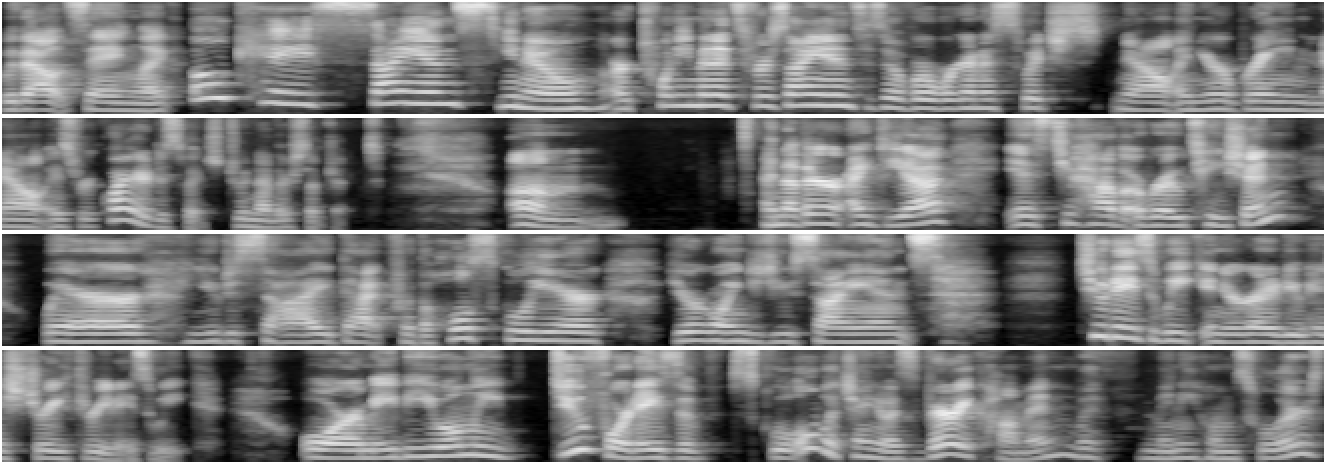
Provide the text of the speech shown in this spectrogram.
without saying like okay science you know our 20 minutes for science is over. We're going to switch now and your brain now is required to switch to another subject. Um another idea is to have a rotation where you decide that for the whole school year you're going to do science two days a week and you're going to do history three days a week or maybe you only do four days of school, which I know is very common with many homeschoolers.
